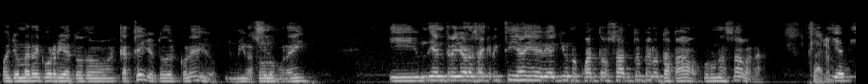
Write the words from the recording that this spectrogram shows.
pues yo me recorría todo el castillo, todo el colegio, yo me iba solo por ahí. Y un día entré yo a la sacristía y había allí unos cuantos santos, pero tapados por una sábana. Claro. Y a mí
